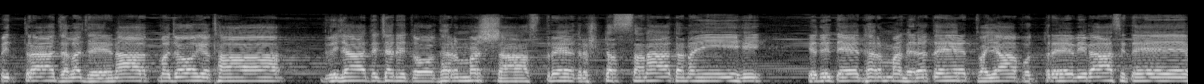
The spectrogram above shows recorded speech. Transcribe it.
पित्रा जलजेनात्मजो यथा। द्विजातिचरितो धर्मः शास्त्रे दृष्टः सनातनैः। यदि ते धर्मनिरते त्वया पुत्रे विरासिते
